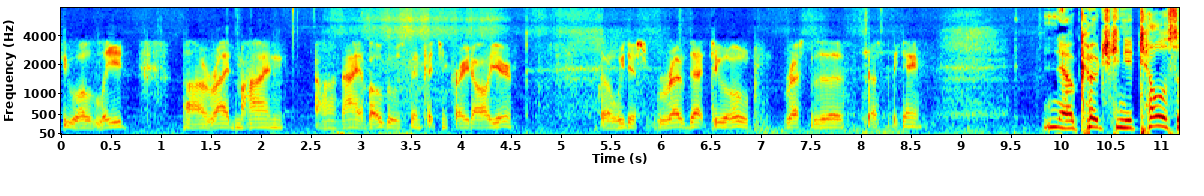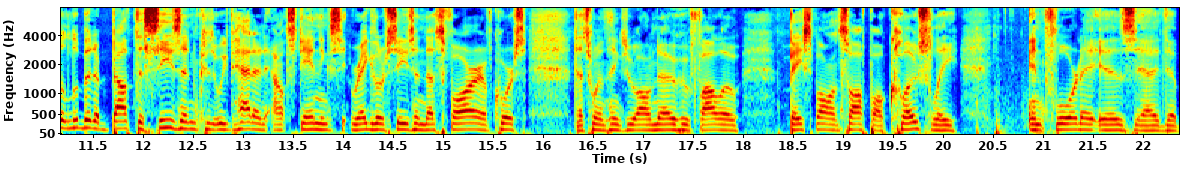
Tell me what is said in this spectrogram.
2-0 lead, uh, riding behind uh, Nia Vogel, who's been pitching great all year. So we just rode that 2-0 rest of the rest of the game. Now, Coach, can you tell us a little bit about the season? Because we've had an outstanding regular season thus far. Of course, that's one of the things we all know who follow baseball and softball closely in Florida is uh, the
